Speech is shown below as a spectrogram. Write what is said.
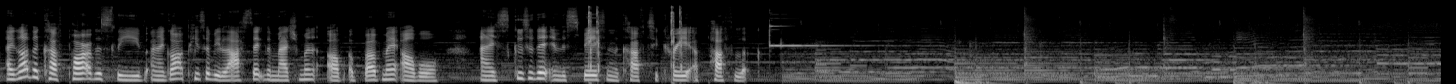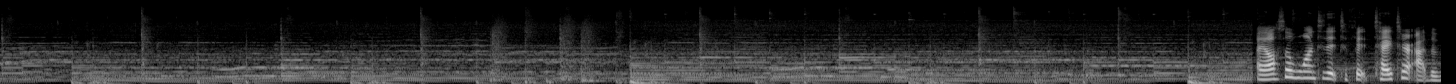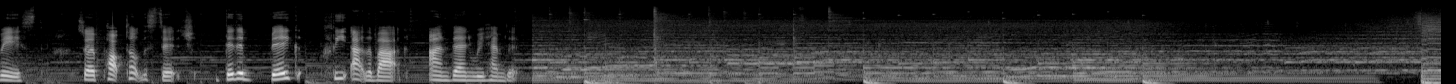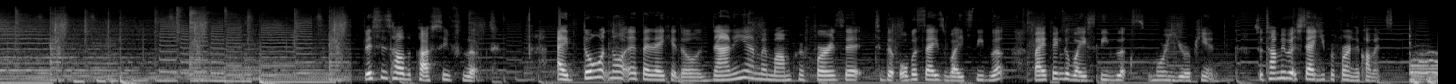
I got the cuff part of the sleeve and I got a piece of elastic the measurement of above my elbow and I scooted it in the space in the cuff to create a puff look. I also wanted it to fit tighter at the waist so I popped out the stitch, did a big pleat at the back and then rehemmed it. This is how the puff sleeve looked. I don't know if I like it though. Danny and my mom prefers it to the oversized wide sleeve look, but I think the wide sleeve looks more European. So tell me which side you prefer in the comments.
